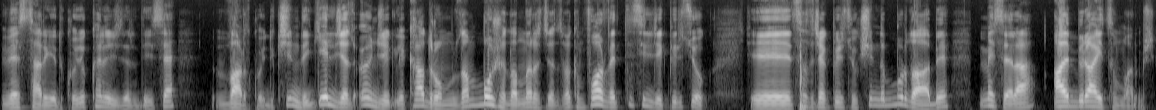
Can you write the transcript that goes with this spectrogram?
Westergaard'i koyduk. Kalecileri de ise Ward koyduk. Şimdi geleceğiz öncelikle kadromuzdan boş adamlar açacağız. Bakın forvette silecek birisi yok. E, satacak birisi yok. Şimdi burada abi mesela Albrighton varmış.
